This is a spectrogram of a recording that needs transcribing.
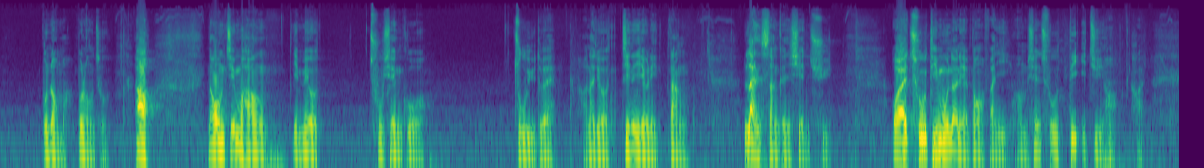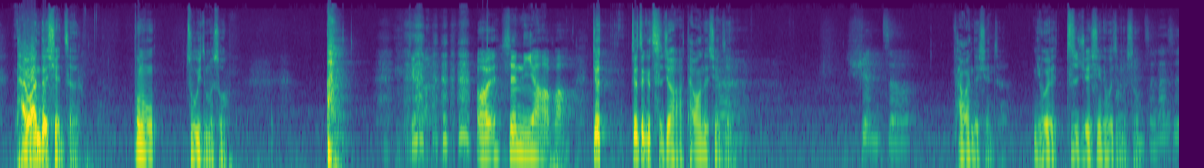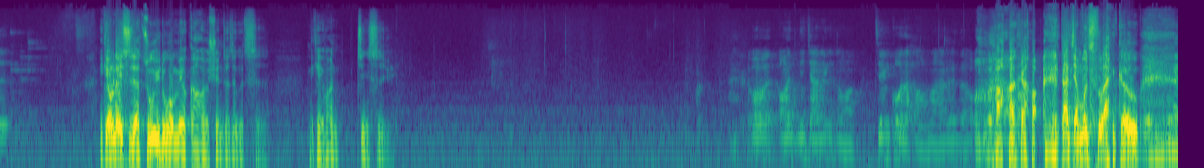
布农嘛，布农族。好，然后我们节目好像也没有出现过主语，对不对？好，那就今天由你当烂商跟先驱，我来出题目，那你来帮我翻译。我们先出第一句哈，好，台湾的选择，布农主语怎么说？我先你好，好不好？就就这个词就好，台湾的选择。选择。台湾的选择，你会直觉性的会怎么说？选择，但是你可以用类似的主语，如果没有刚好有选择这个词，你可以换近似语。我我你讲那个什么，今天过得好吗？那种。好，好，他讲不出来，可恶。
